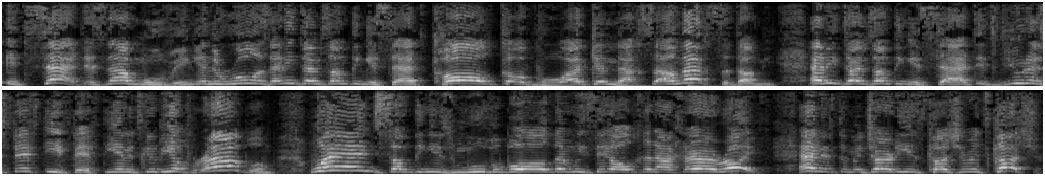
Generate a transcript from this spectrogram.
It's set. It's not moving. And the rule is anytime something is set, call Kavua kemechsa mechsadami. Anytime something is set, it's viewed as 50-50 and it's going to be a problem. When something is movable, then we say Olchanach Roiv. And if the majority is kosher, it's kosher.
